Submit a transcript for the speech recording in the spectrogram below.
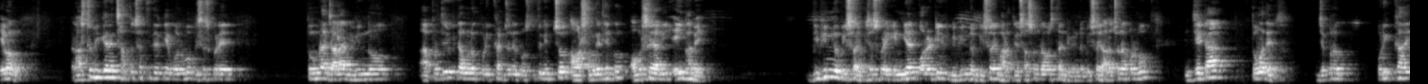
এবং রাষ্ট্রবিজ্ঞানের ছাত্রছাত্রীদেরকে বলব, বিশেষ করে তোমরা যারা বিভিন্ন প্রতিযোগিতামূলক পরীক্ষার জন্য প্রস্তুতি নিচ্ছ, আমার সঙ্গে থেকো। অবশ্যই আমি এইভাবে বিভিন্ন বিষয়, বিশেষ করে ইন্ডিয়ান পলিটির বিভিন্ন বিষয়, ভারতীয় শাসন ব্যবস্থার বিভিন্ন বিষয় আলোচনা করব, যেটা তোমাদের যে কোনো পরীক্ষায়,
